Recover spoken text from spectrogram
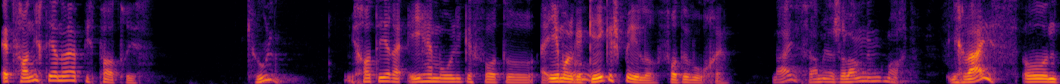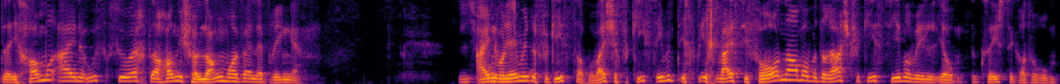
jetzt habe ich dir noch etwas, Patrice. Cool. Ich habe dir einen ehemaligen, von der, einen ehemaligen Oh. Gegenspieler von der Woche. Nice, haben wir ja schon lange nicht mehr gemacht. Ich weiß und ich habe mir einen ausgesucht, den habe ich schon lange mal bringen. Ich Einen, den ich immer wieder vergisst, aber weißt du, ich vergiss immer, ich, ich weiß die Vornamen, aber den Rest vergiss ich immer, weil, ja, du siehst ja gerade warum.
